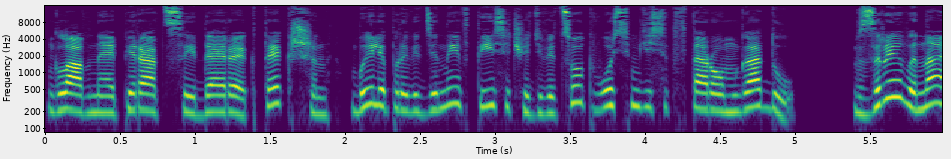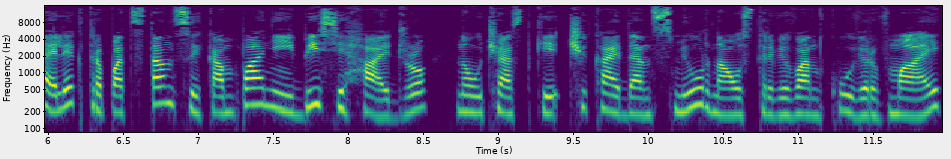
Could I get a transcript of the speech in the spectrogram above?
Главные операции Direct Action были проведены в 1982 году. Взрывы на электроподстанции компании BC Hydro на участке Чикай-Дансмюр на острове Ванкувер в мае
